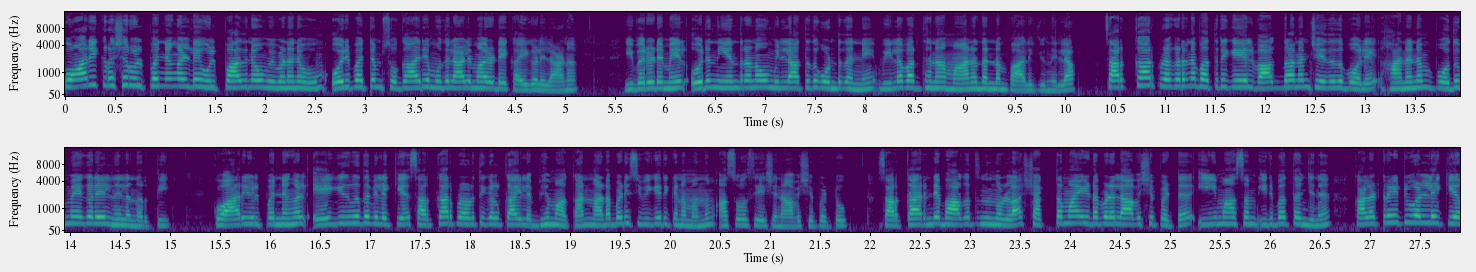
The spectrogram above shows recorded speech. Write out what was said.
ക്വാറി ക്രഷർ ഉൽപ്പന്നങ്ങളുടെ ഉൽപാദനവും വിപണനവും ഒരുപറ്റം സ്വകാര്യ മുതലാളിമാരുടെ കൈകളിലാണ്. ഇവരുടെ മേൽ ഒരു നിയന്ത്രണവും ഇല്ലാത്തതുകൊണ്ട് തന്നെ വിലവർധന മാനദണ്ഡം പാലിക്കുന്നില്ല. സർക്കാർ പ്രകടന പത്രികയിൽ വാഗ്ദാനം ചെയ്തതുപോലെ ഹനനം പൊതുമേഖലയിൽ നിലനിർത്തി. ക്വാറി ഉൽപ്പന്നങ്ങൾ ഏകീകൃത വിലയ്ക്ക് സർക്കാർ പ്രവൃത്തികൾക്കായി ലഭ്യമാക്കാൻ നടപടി സ്വീകരിക്കണമെന്നും അസോസിയേഷൻ ആവശ്യപ്പെട്ടു. സർക്കാരിന്റെ ഭാഗത്തു നിന്നുള്ള ശക്തമായ ഇടപെടൽ ആവശ്യപ്പെട്ട് ഈ മാസം ഇരുപത്തഞ്ചിന് കളക്ട്രേറ്റുകളിലേക്ക്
